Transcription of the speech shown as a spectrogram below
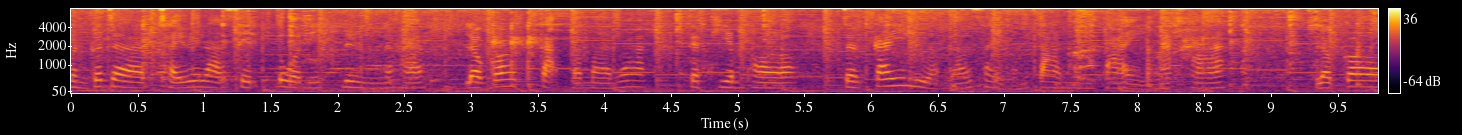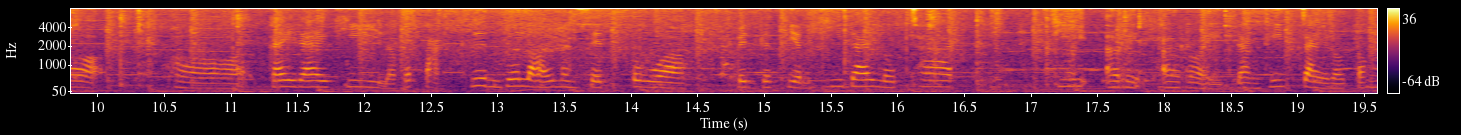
มันก็จะใช้เวลาเซตตัวนิดนึงนะคะ แล้วก็กะประมาณว่ากระเทียมพอจะใกล้เหลืองแล้วใส่น้ำตาลลงไปนะคะ แล้วก็พอใกล้ได้ที่แล้วก็ตักขึ้นเพื่อร้อให้มันเซตตัว เป็นกระเทียมที่ได้รสชาติที่อร่อยอร่อยดังที่ใจเราต้อง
